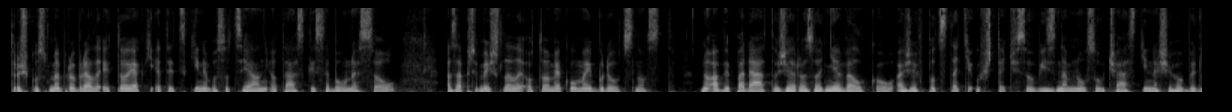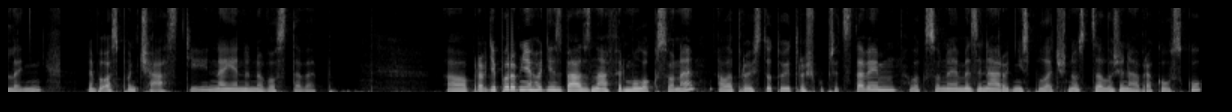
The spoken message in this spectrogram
Trošku jsme probrali i to, jaký etický nebo sociální otázky sebou nesou a zapřemýšleli o tom, jakou mají budoucnost. No a vypadá to, že rozhodně velkou a že v podstatě už teď jsou významnou součástí našeho bydlení, nebo aspoň části, nejen novostaveb. Pravděpodobně hodně z vás zná firmu Loxone, ale pro jistotu ji trošku představím. Loxone je mezinárodní společnost založená v Rakousku,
